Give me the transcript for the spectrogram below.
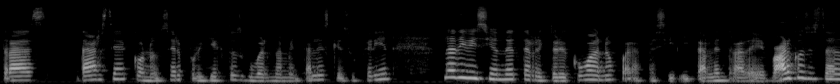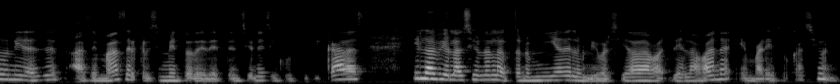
tras darse a conocer proyectos gubernamentales que sugerían la división del territorio cubano para facilitar la entrada de barcos estadounidenses, además del crecimiento de detenciones injustificadas y la violación a la autonomía de la Universidad de La Habana en varias ocasiones.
